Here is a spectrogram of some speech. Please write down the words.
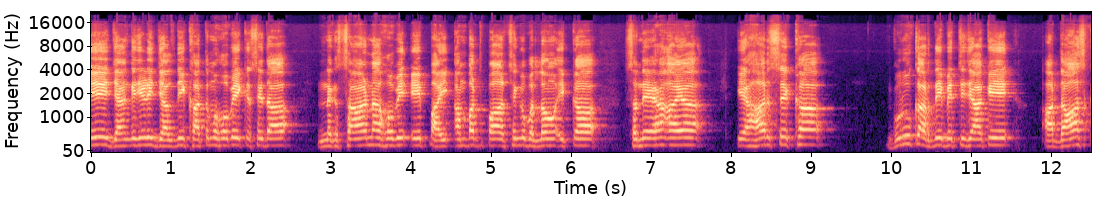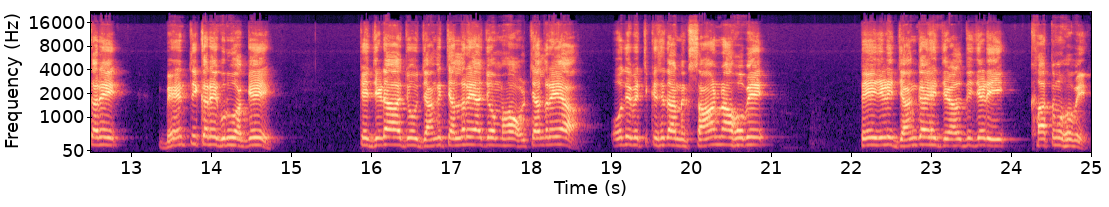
ਇਹ ਜੰਗ ਜਿਹੜੀ ਜਲਦੀ ਖਤਮ ਹੋਵੇ, ਕਿਸੇ ਦਾ ਨੁਕਸਾਨ ਨਾ ਹੋਵੇ, ਇਹ ਭਾਈ ਅੰਮ੍ਰਿਤਪਾਲ ਸਿੰਘ ਵੱਲੋਂ ਇੱਕ ਸੰਦੇਹਾ ਆਇਆ ਕਿ ਹਰ ਸਿੱਖ ਗੁਰੂ ਘਰ ਦੇ ਵਿੱਚ ਜਾ ਕੇ ਅਰਦਾਸ ਕਰੇ, ਬੇਨਤੀ ਕਰੇ ਗੁਰੂ ਅੱਗੇ ਕਿ ਜਿਹੜਾ ਜੋ ਜੰਗ ਚੱਲ ਰਿਹਾ, ਜੋ ਮਾਹੌਲ ਚੱਲ ਰਿਹਾ, ਉਹਦੇ ਵਿੱਚ ਕਿਸੇ ਦਾ ਨੁਕਸਾਨ ਨਾ ਹੋਵੇ ਤੇ ਜਿਹੜੀ ਜੰਗ ਹੈ, ਇਹ ਜਲਦੀ ਜਿਹੜੀ ਖਤਮ ਹੋਵੇ।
